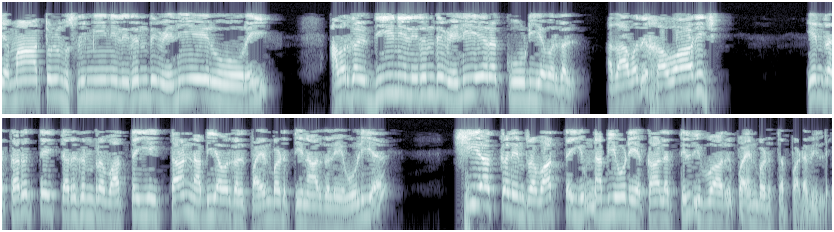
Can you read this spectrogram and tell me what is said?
ஜமாஅத்துல் முஸ்லிமீனில் இருந்து வெளியேறுவோரை அவர்கள் தீனிலிருந்து வெளியேறக்கூடியவர்கள் அதாவது ஹவாரிஜ் என்ற கருத்தை தருகின்ற வார்த்தையைத்தான் நபி அவர்கள் பயன்படுத்தினார்களே ஒழிய ஷியாக்கள் என்ற வார்த்தையும் நபியுடைய காலத்தில் இவ்வாறு பயன்படுத்தப்படவில்லை.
